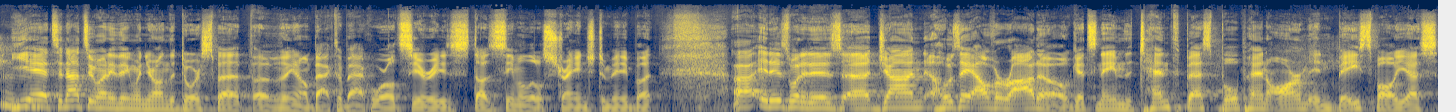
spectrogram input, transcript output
Mm-hmm. Yeah, to not do anything when you're on the doorstep of you know back to back World Series does seem a little strange to me, but uh, it is what it is. Uh, John Jose Alvarado gets named the tenth best bullpen arm in baseball. Yes,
